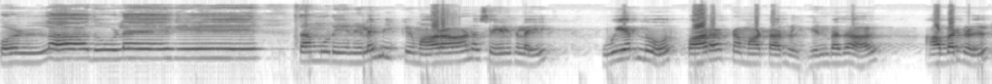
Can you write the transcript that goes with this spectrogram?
கொள்ளாதுலகே. தம்முடைய நிலைமைக்கு மாறான செயல்களை உயர்ந்தோர் பாராட்ட மாட்டார்கள் என்பதால் அவர்கள்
